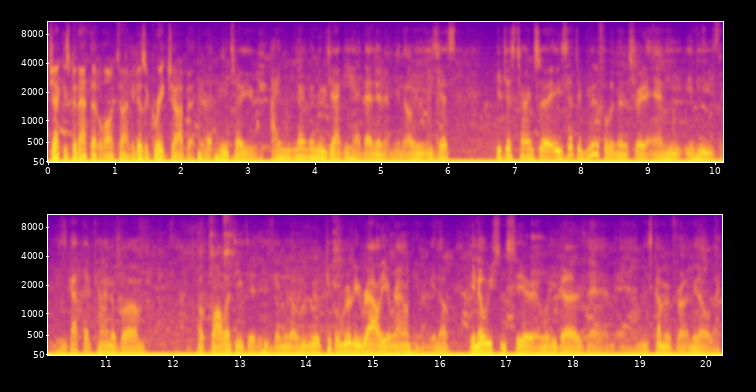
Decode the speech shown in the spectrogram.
Jackie's been at that a long time. He does a great job back there. Let me tell you, I never knew Jackie had that in him, you know. He, he's just, he just turns. Uh, he's such a beautiful administrator, and he and he's he's got that kind of um, a quality that he can. You know, he really, people really rally around him. You know, they know he's sincere in what he does, and and he's coming from you know like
